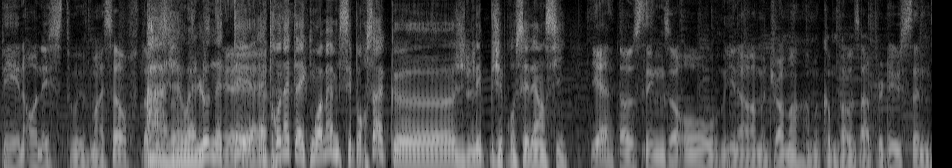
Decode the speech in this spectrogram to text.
being honest with myself. Ah, are- ouais, l'honnêteté, Yeah, yeah. être honnête avec moi-même, c'est pour ça que j'ai procédé ainsi. yeah, those things are all, you know, I'm a drummer, I'm a composer, I produce, and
